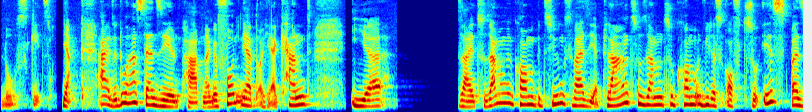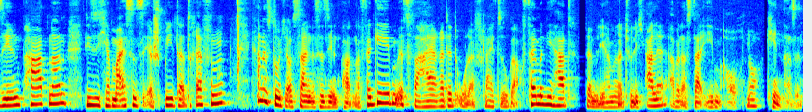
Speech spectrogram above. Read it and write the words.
Los geht's. Ja, also du hast deinen Seelenpartner gefunden, ihr habt euch erkannt, ihr seid zusammengekommen, beziehungsweise ihr plant zusammenzukommen und wie das oft so ist bei Seelenpartnern, die sich ja meistens eher später treffen, kann es durchaus sein, dass der Seelenpartner vergeben ist, verheiratet oder vielleicht sogar auch Family hat. Family haben wir natürlich alle, aber dass da eben auch noch Kinder sind.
